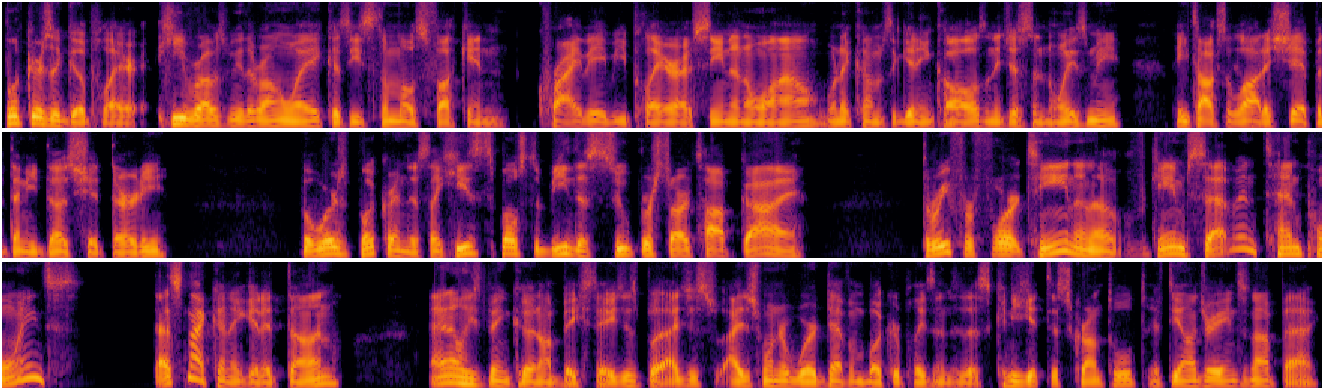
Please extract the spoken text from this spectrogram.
Booker's a good player. He rubs me the wrong way because he's the most fucking crybaby player I've seen in a while when it comes to getting calls, and it just annoys me. He talks a lot of shit, but then he does shit dirty. But where's Booker in this? Like he's supposed to be this superstar top guy. Three for 14 in a game seven, 10 points. That's not gonna get it done. I know he's been good on big stages, but I just I just wonder where Devin Booker plays into this. Can he get disgruntled if DeAndre Ayton's not back?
